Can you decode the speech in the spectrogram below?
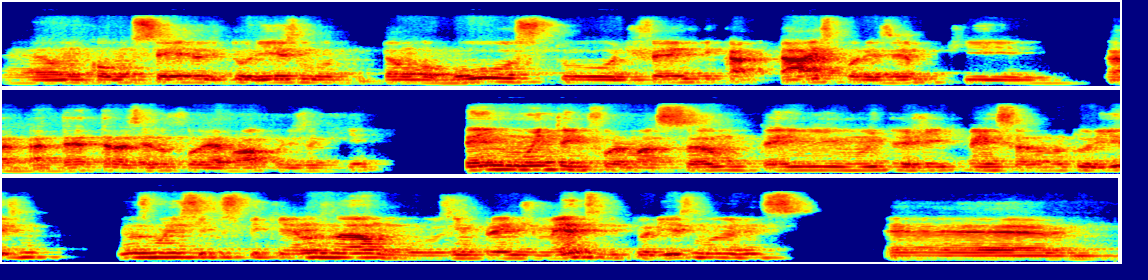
é, um conselho de turismo tão robusto, diferente de capitais, por exemplo, que até trazendo Florianópolis aqui, tem muita informação, tem muita gente pensando no turismo, e nos municípios pequenos não, os empreendimentos de turismo, eles é,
